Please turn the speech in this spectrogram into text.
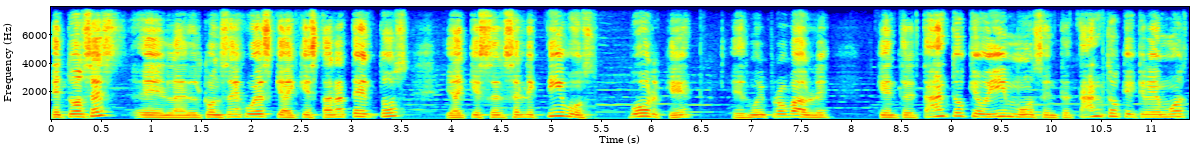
Entonces, el, el consejo es que hay que estar atentos y hay que ser selectivos, porque es muy probable que entre tanto que oímos, entre tanto que creemos,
